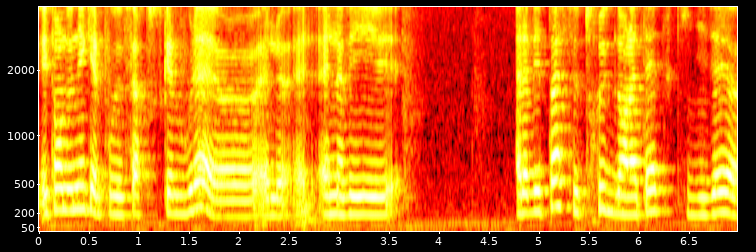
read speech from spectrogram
étant donné qu'elle pouvait faire tout ce qu'elle voulait, elle, elle, elle n'avait elle pas ce truc dans la tête qui disait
